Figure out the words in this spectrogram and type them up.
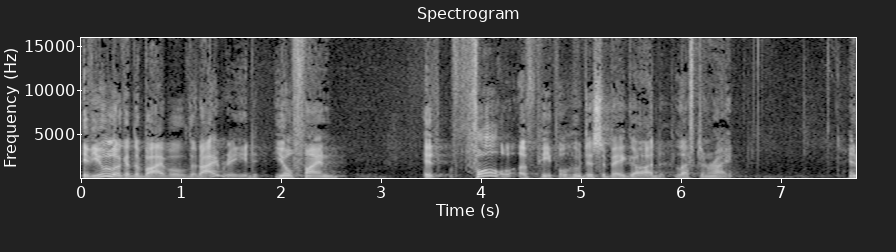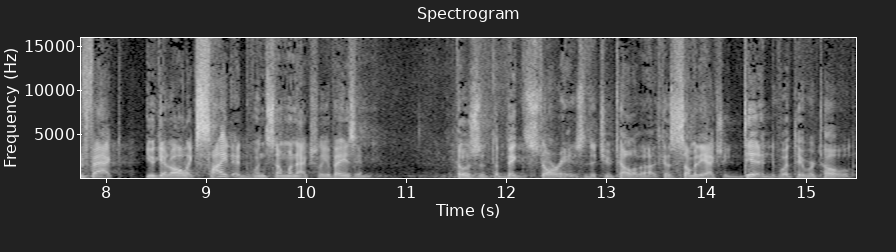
If you look at the Bible that I read, you'll find it full of people who disobey God left and right. In fact, you get all excited when someone actually obeys him. Those are the big stories that you tell about because somebody actually did what they were told.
